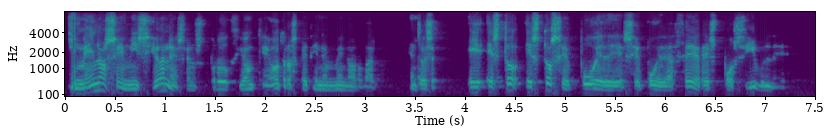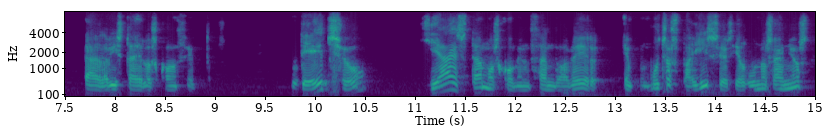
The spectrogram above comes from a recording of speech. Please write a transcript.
y menos emisiones en su producción que otros que tienen menor valor. Entonces, esto, esto se, puede, se puede hacer, es posible a la vista de los conceptos. De hecho, ya estamos comenzando a ver en muchos países y algunos años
